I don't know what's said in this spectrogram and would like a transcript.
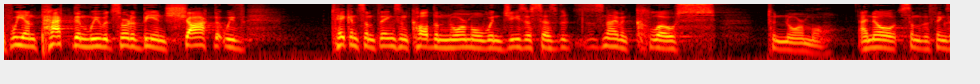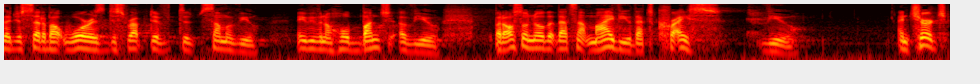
If we unpack them, we would sort of be in shock that we've taken some things and called them normal when Jesus says this it's not even close to normal. I know some of the things I just said about war is disruptive to some of you, maybe even a whole bunch of you. But also know that that's not my view, that's Christ's view. And, church,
